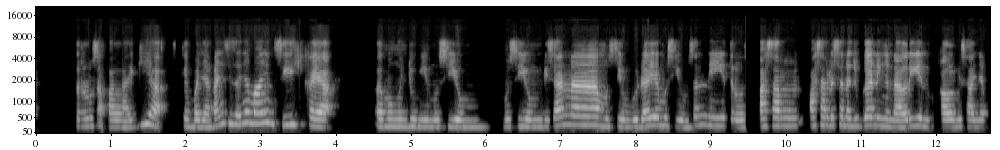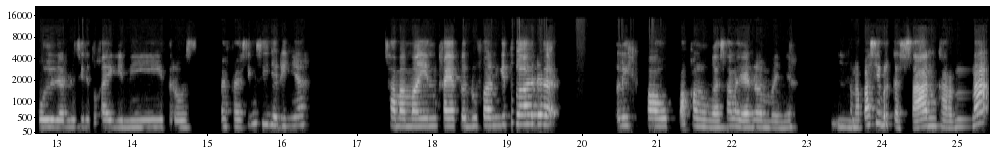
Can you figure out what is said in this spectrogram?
Terus apalagi ya, kebanyakannya sisanya main sih, kayak, eee, mengunjungi museum museum di sana, museum budaya, museum seni, terus pasar pasar di sana juga nih ngenalin kalau misalnya kuliner di sini tuh kayak gini, terus refreshing sih jadinya. Sama main kayak ke Dufan gitu ada, Lich Pau Park kalau nggak salah ya namanya. Mhm. Kenapa sih berkesan? Karena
